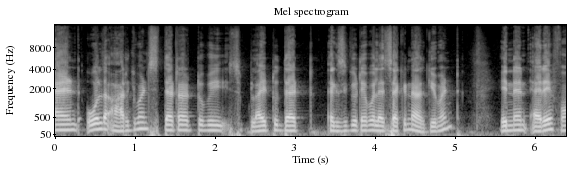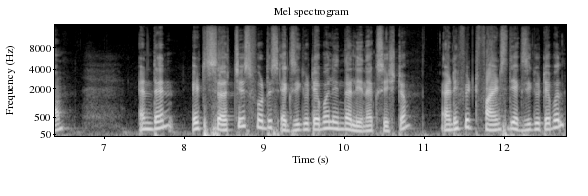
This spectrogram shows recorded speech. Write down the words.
and all the arguments that are to be supplied to that executable as second argument in an array form. And then it searches for this executable in the Linux system. And if it finds the executable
